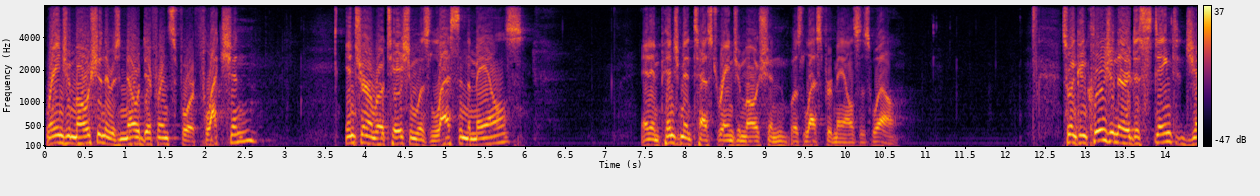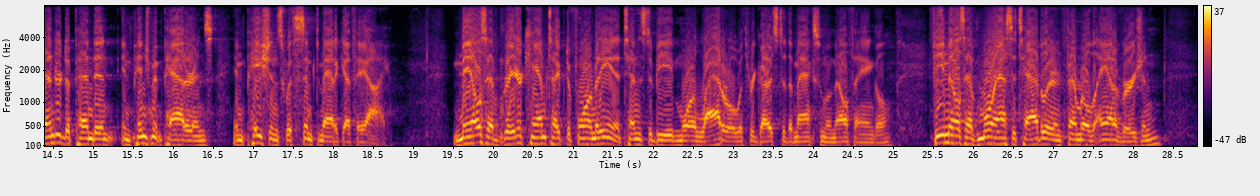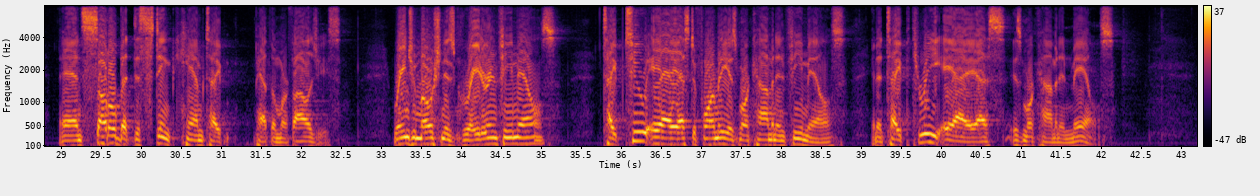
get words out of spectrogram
Range of motion, there was no difference for flexion. Internal rotation was less in the males. and impingement test range of motion was less for males as well. So in conclusion, there are distinct gender-dependent impingement patterns in patients with symptomatic FAI. Males have greater cam-type deformity, and it tends to be more lateral with regards to the maximum alpha angle. Females have more acetabular and femoral anteversion, and subtle but distinct cam-type pathomorphologies. Range of motion is greater in females. Type 2 AIS deformity is more common in females, and a type 3 AIS is more common in males.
